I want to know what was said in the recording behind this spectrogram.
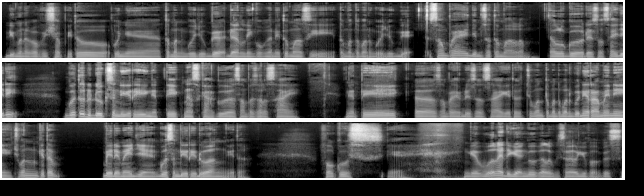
di mana coffee shop itu punya teman gue juga dan lingkungan itu masih teman-teman gue juga. Sampai jam satu malam lalu gue udah selesai. Jadi gue tuh duduk sendiri ngetik naskah gue sampai selesai. Ngetik uh, sampai udah selesai gitu. Cuman teman-teman gue ini rame nih cuman kita beda meja gue sendiri doang gitu. Fokus ya. Nggak boleh diganggu kalau misalnya lagi fokus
